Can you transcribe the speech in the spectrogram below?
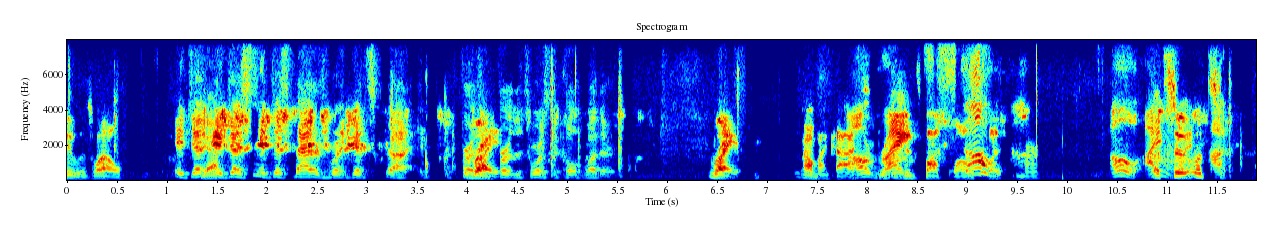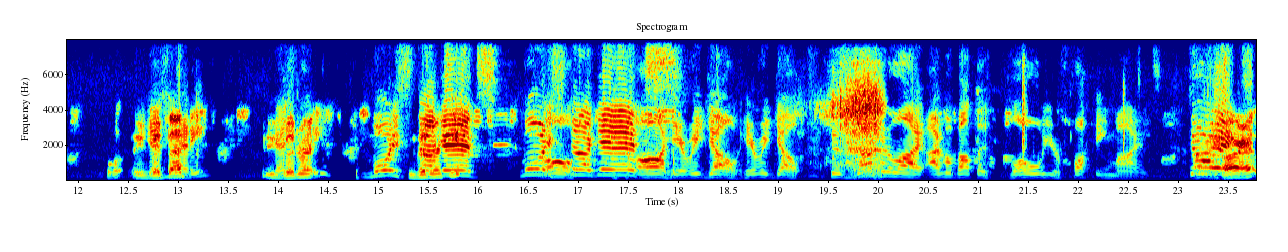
too, as well. It just Yeah. it just it just matters when it gets uh, further Right. and further towards the cold weather. Right. Oh my God. All right, Vince Buffalo. so- question mark. oh, I Let's see- let's- I- Well, you You good, Ben? ready? You You good, ready? Moist Good, Ricky? nuggets, moist Oh. nuggets. Oh, here we go. Here we go. Because not gonna lie, I'm about to blow your fucking minds. Do All it. All right.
